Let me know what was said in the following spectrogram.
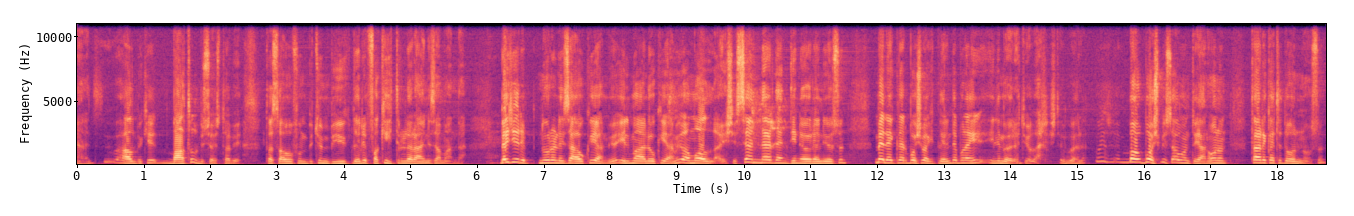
Yani halbuki batıl bir söz tabi. Tasavvufun bütün büyükleri fakihtirler aynı zamanda. Becerip Nurul İza okuyamıyor, İlmihal okuyamıyor ama Allah işi. Sen nereden din öğreniyorsun? Melekler boş vakitlerinde buna ilim öğretiyorlar. İşte böyle. Boş bir savuntu yani. Onun tarikatı da onun olsun.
